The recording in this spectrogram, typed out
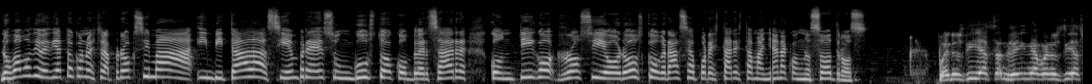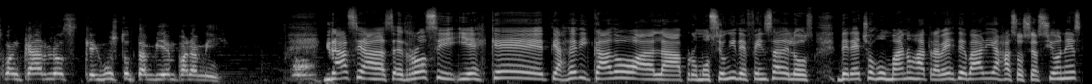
Nos vamos de inmediato con nuestra próxima invitada. Siempre es un gusto conversar contigo, Rosy Orozco. Gracias por estar esta mañana con nosotros. Buenos días, Andreina. Buenos días, Juan Carlos. Qué gusto también para mí. Gracias, Rosy. Y es que te has dedicado a la promoción y defensa de los derechos humanos a través de varias asociaciones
